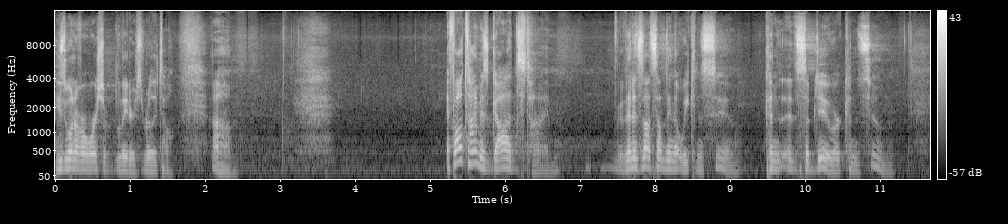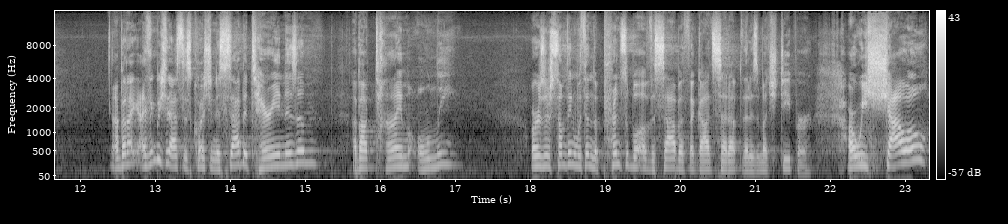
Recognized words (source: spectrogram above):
he's one of our worship leaders, really tall. Um, if all time is God's time, then it's not something that we can sue, con- subdue or consume. Uh, but I, I think we should ask this question Is Sabbatarianism about time only? Or is there something within the principle of the Sabbath that God set up that is much deeper? Are we shallow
